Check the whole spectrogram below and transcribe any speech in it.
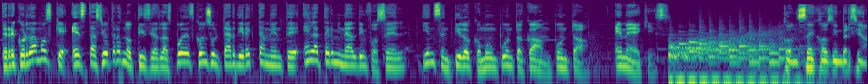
Te recordamos que estas y otras noticias las puedes consultar directamente en la terminal de Infocel y en sentidocomún.com.mx. Consejos de inversión.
